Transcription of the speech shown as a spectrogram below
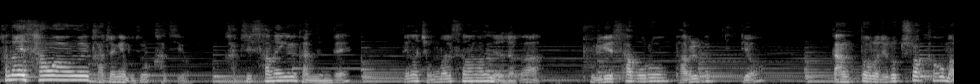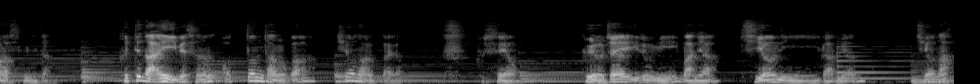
하나의 상황을 가정해 보도록 하지요. 같이 산행을 갔는데 내가 정말 사랑하는 여자가 불의의 사고로 발을 디뎌 땅떨어지로 추락하고 말았습니다. 그때 나의 입에서는 어떤 단어가 튀어나올까요? 글쎄요. 그 여자의 이름이 만약 지연이라면 지연아,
